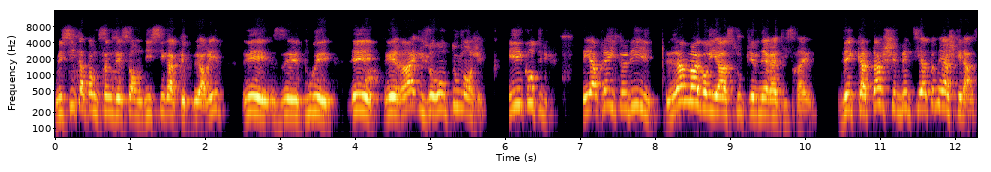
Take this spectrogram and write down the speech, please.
mais si tu attends le 5 décembre, d'ici là que les pluies arrivent, les, poulets et les rats, ils auront tout mangé. Et il continue. Et après, il te dit, la Magoya sous Israël, Vekatav chez Betiatom et Ashkenaz.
